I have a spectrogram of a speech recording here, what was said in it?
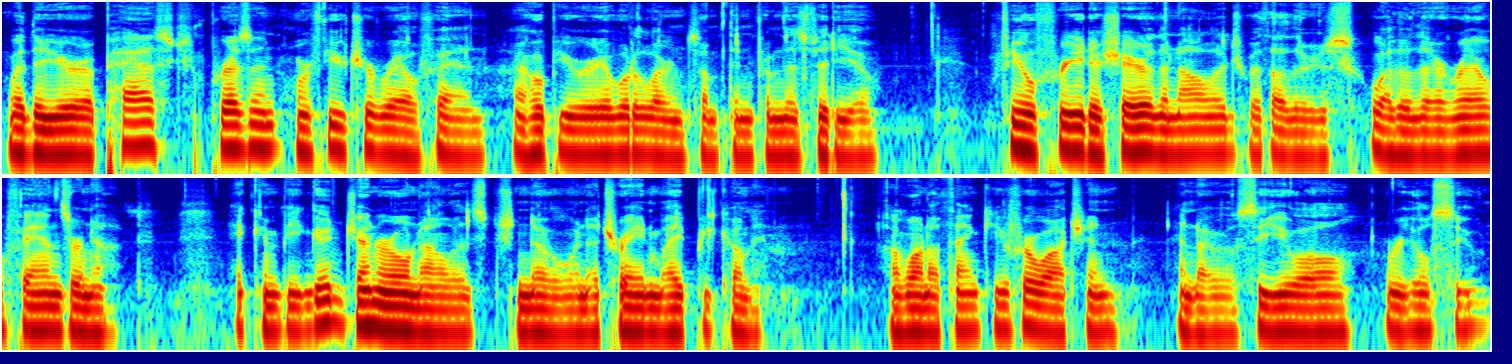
Whether you're a past, present, or future rail fan, I hope you were able to learn something from this video. Feel free to share the knowledge with others, whether they're rail fans or not. It can be good general knowledge to know when a train might be coming. I want to thank you for watching, and I will see you all real soon.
